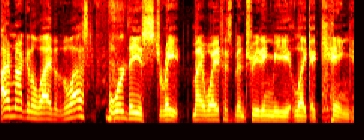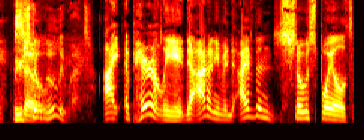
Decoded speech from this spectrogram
I'm not gonna lie that the last four days straight, my wife has been treating me like a king. But you're So still newlyweds. I apparently I don't even. I've been so spoiled.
